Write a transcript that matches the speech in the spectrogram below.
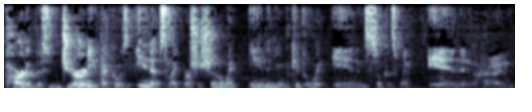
part of this journey that goes in us, like Rosh Hashanah went in, and Yom Kippur went in, and Sukkot went in, and and,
